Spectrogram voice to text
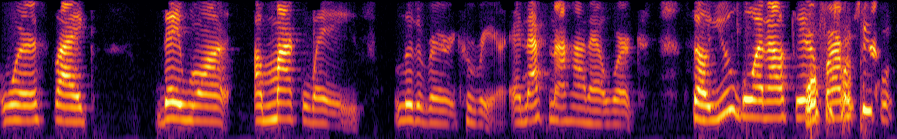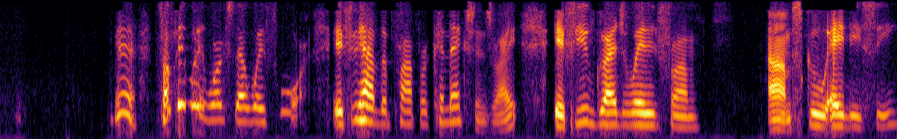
where it's like they want a microwave literary career, and that's not how that works. So you going out there, Well, for some people, yeah, some people it works that way for. If you have the proper connections, right? If you've graduated from um, school ABC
